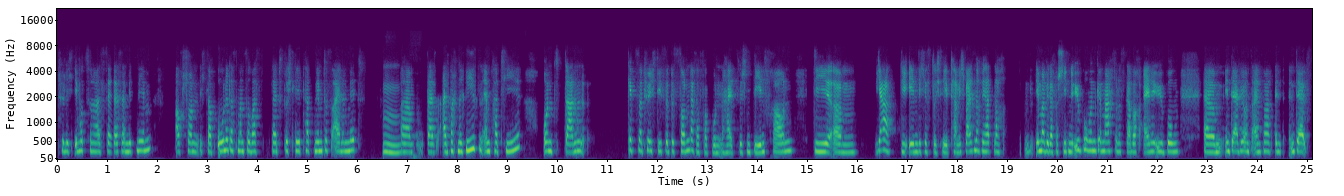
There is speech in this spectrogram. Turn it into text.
natürlich emotional sehr, sehr mitnehmen. Auch schon, ich glaube, ohne dass man sowas selbst durchlebt hat, nimmt es einen mit. Mhm. Ähm, da ist einfach eine riesen Empathie. Und dann gibt es natürlich diese besondere Verbundenheit zwischen den Frauen, die ähm, ja, die Ähnliches durchlebt haben. Ich weiß noch, wir hatten auch immer wieder verschiedene Übungen gemacht und es gab auch eine Übung, ähm, in der wir uns einfach, in, in der, es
